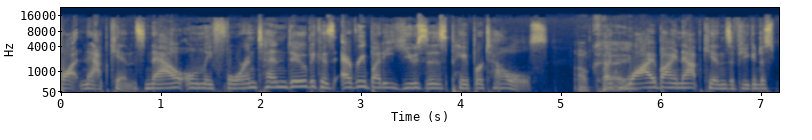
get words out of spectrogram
bought napkins. Now only 4 in 10 do because everybody uses paper towels. Okay. like, why buy napkins if you can just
